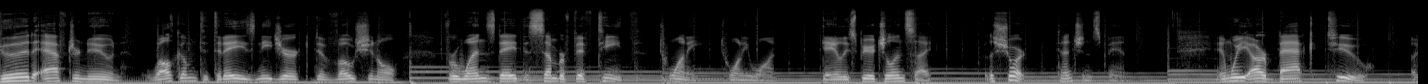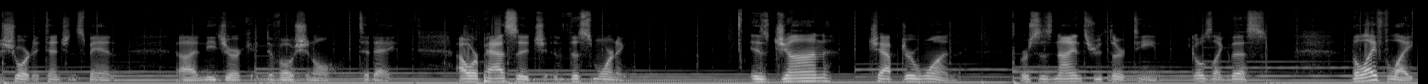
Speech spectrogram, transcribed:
Good afternoon. Welcome to today's knee jerk devotional for Wednesday, December 15th, 2021. Daily spiritual insight for the short attention span. And we are back to a short attention span uh, knee jerk devotional today. Our passage this morning is John chapter 1, verses 9 through 13. It goes like this The life light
